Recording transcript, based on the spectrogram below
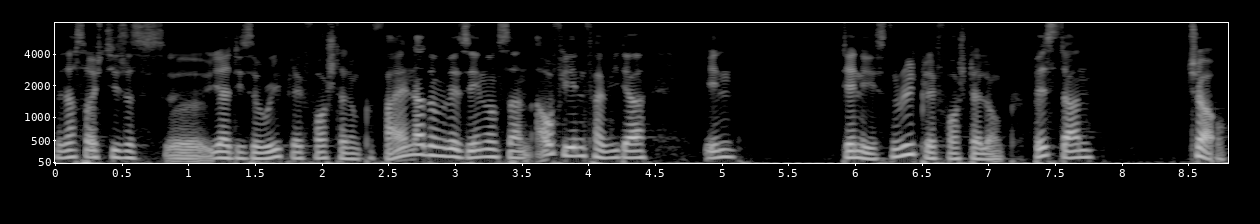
dass euch dieses, äh, ja, diese Replay-Vorstellung gefallen hat und wir sehen uns dann auf jeden Fall wieder in der nächsten Replay-Vorstellung. Bis dann. Ciao.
